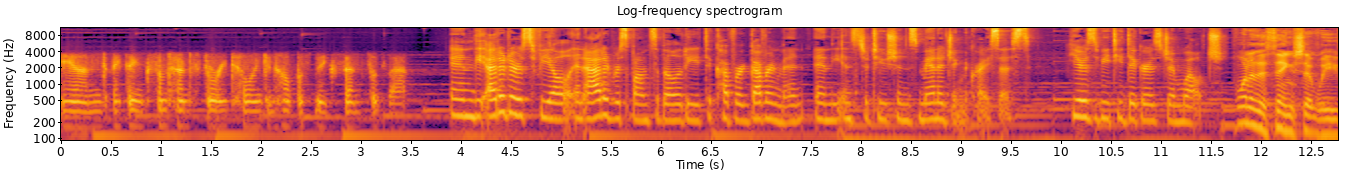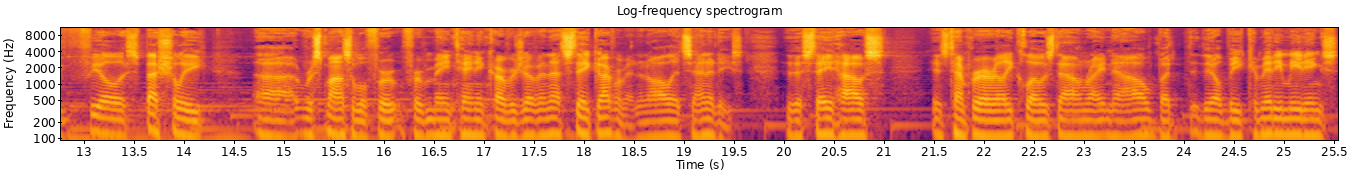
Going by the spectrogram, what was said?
and I think sometimes storytelling can help us make sense of that. And the editors feel an added responsibility to cover government and the institutions managing the crisis. Here's VT Digger's Jim Welch. One of the things that we feel especially uh, responsible for, for maintaining coverage of, and that's state government and all its entities. The State House is temporarily closed down right now, but there'll be committee meetings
